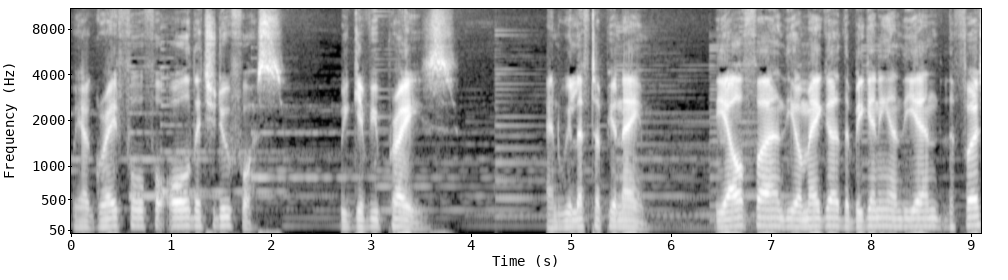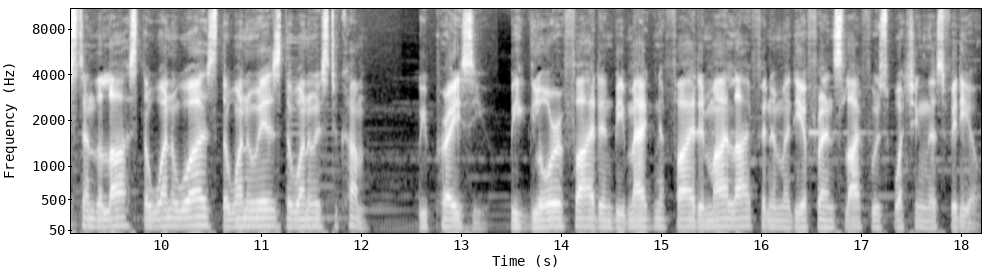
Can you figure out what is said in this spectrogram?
We are grateful for all that you do for us. We give you praise, and we lift up your name the Alpha and the Omega, the beginning and the end, the first and the last, the one who was, the one who is, the one who is to come. We praise you. Be glorified and be magnified in my life and in my dear friend's life who's watching this video.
